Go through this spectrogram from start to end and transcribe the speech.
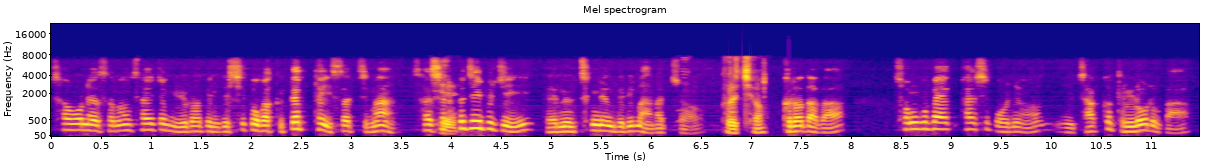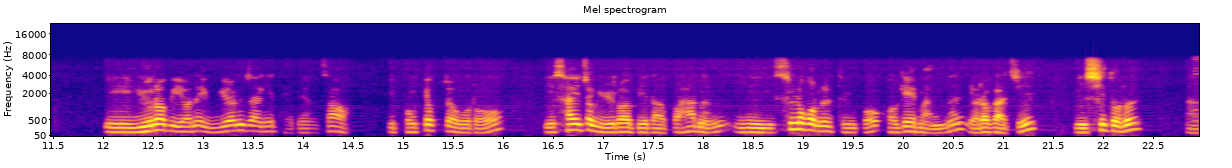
차원에서는 사회적 유럽의 이제 시도가 그때부터 있었지만 사실 예. 흐지부지 되는 측면들이 많았죠. 그렇죠. 그러다가 1985년 이 자크 들로르가 이 유럽위원회 위원장이 되면서 이 본격적으로 이 사회적 유럽이라고 하는 이 슬로건을 들고 거기에 맞는 여러 가지 이 시도를 어,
